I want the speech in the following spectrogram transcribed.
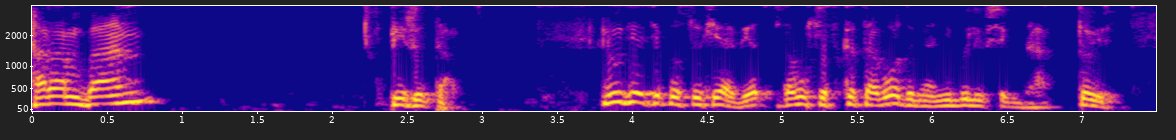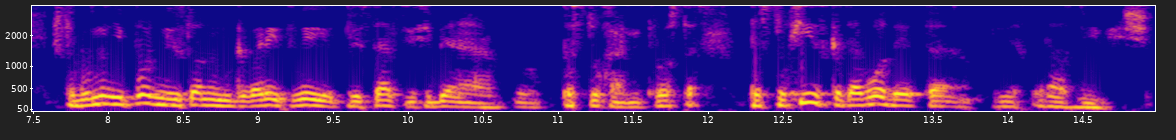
Харамбан пишет так. Люди эти пастухи овец, потому что скотоводами они были всегда. То есть, чтобы мы не поняли, что он им говорит, вы представьте себя пастухами просто. Пастухи и скотоводы – это разные вещи.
